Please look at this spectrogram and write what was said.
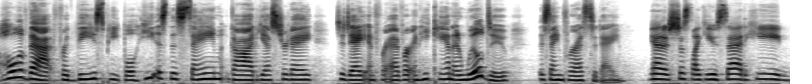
all of that for these people, he is the same God yesterday, today, and forever, and he can and will do the same for us today. Yeah, it's just like you said, he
